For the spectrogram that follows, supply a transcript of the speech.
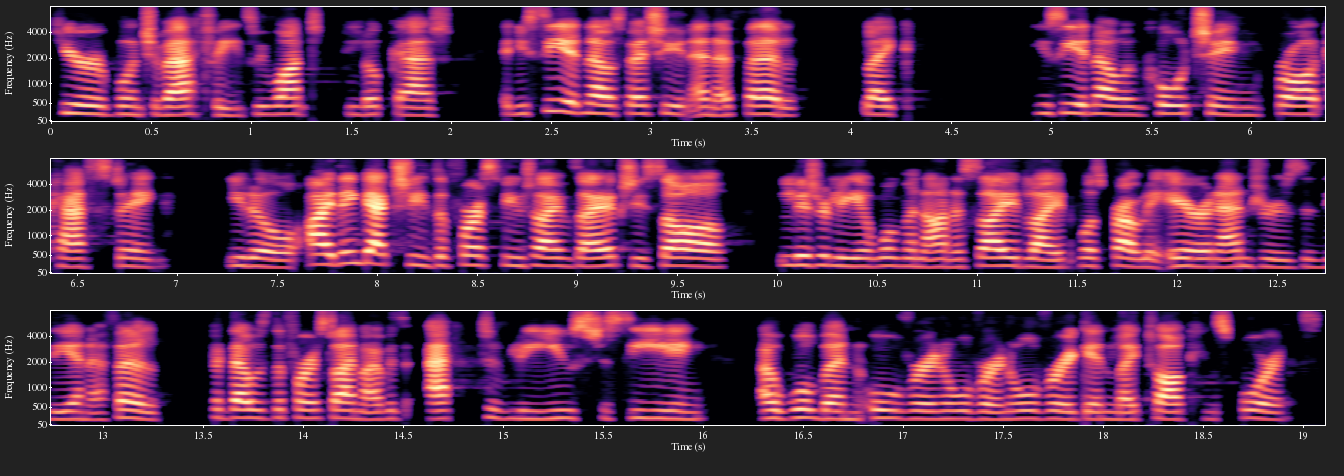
here a bunch of athletes. We want to look at, and you see it now, especially in NFL, like you see it now in coaching, broadcasting. You know, I think actually the first few times I actually saw literally a woman on a sideline was probably Erin Andrews in the NFL. But that was the first time I was actively used to seeing a woman over and over and over again, like talking sports.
